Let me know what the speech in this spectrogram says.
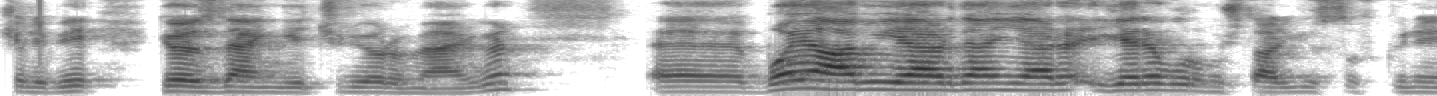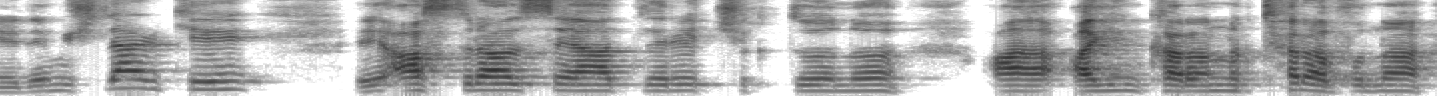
Şöyle bir gözden geçiriyorum her gün. Eee, bayağı bir yerden yer, yere vurmuşlar Yusuf Güney'e. Demişler ki e, astral seyahatlere çıktığını, ayın karanlık tarafına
